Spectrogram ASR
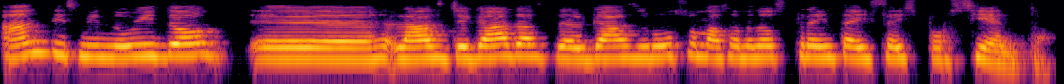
han disminuido eh, las llegadas del gas ruso más o menos 36%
